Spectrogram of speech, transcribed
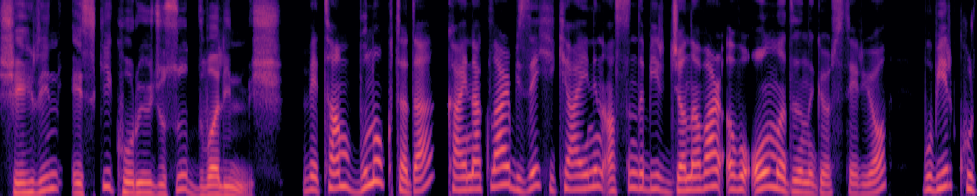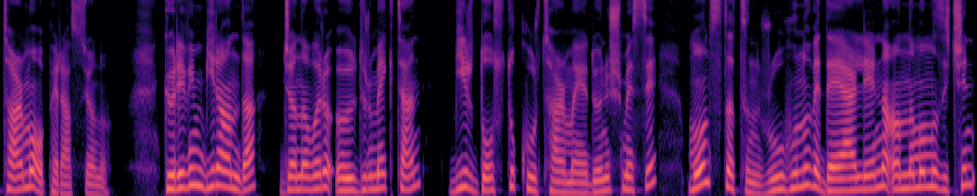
şehrin eski koruyucusu Dvalin'miş. Ve tam bu noktada kaynaklar bize hikayenin aslında bir canavar avı olmadığını gösteriyor. Bu bir kurtarma operasyonu. Görevin bir anda canavarı öldürmekten bir dostu kurtarmaya dönüşmesi, Mondstadt'ın ruhunu ve değerlerini anlamamız için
